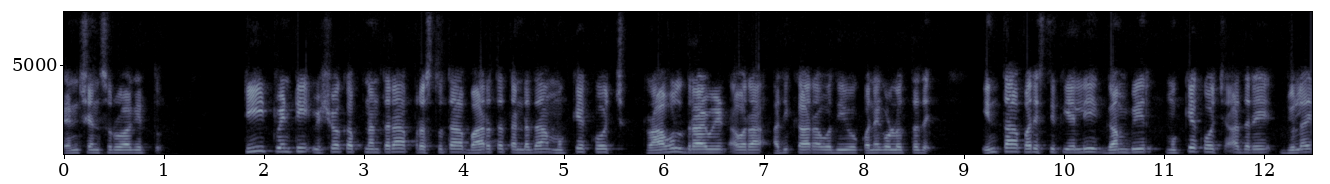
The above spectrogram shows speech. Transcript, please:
ಟೆನ್ಷನ್ ಶುರುವಾಗಿತ್ತು. ಟಿ ಟ್ವೆಂಟಿ ವಿಶ್ವಕಪ್ ನಂತರ ಪ್ರಸ್ತುತ ಭಾರತ ತಂಡದ ಮುಖ್ಯ ಕೋಚ್ ರಾಹುಲ್ ದ್ರಾವಿಡ್ ಅವರ ಅಧಿಕಾರಾವಧಿಯು ಕೊನೆಗೊಳ್ಳುತ್ತದೆ. ಇಂಥ ಪರಿಸ್ಥಿತಿಯಲ್ಲಿ ಗಂಭೀರ್ ಮುಖ್ಯ ಕೋಚ್ ಆದರೆ ಜುಲೈ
